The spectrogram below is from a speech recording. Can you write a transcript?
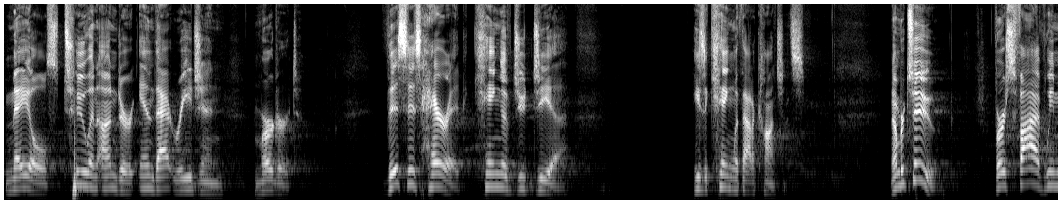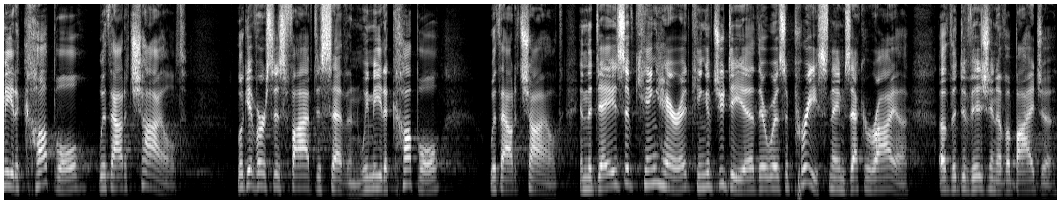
males two and under in that region murdered. This is Herod, king of Judea. He's a king without a conscience. Number two, verse five, we meet a couple without a child. Look at verses five to seven. We meet a couple without a child. In the days of King Herod, king of Judea, there was a priest named Zechariah of the division of Abijah.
